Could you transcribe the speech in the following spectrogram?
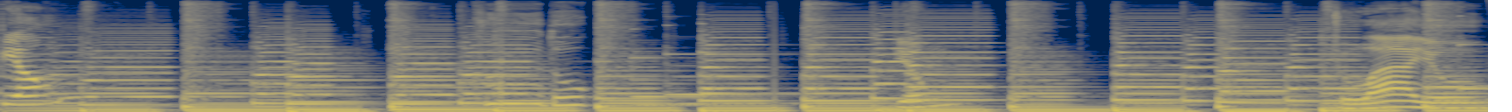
뿅. 구독. 뿅. 좋아요.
